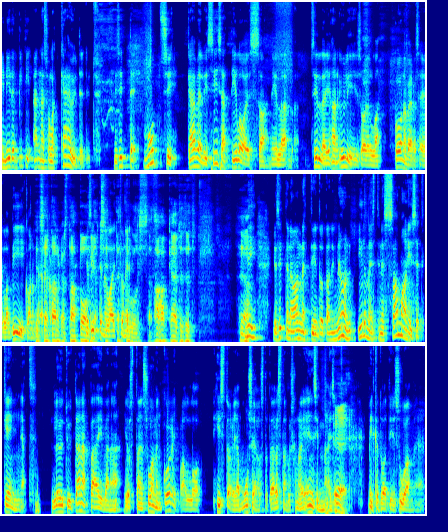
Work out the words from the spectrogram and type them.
niin niiden piti ns. olla käytetyt. Niin sitten mutsi käveli sisätiloissa niillä sillä ihan yliisoilla konverseilla viikon verran. Se tarkastaa pohjat ja sitten ne laittoi ne... tullissa. Aha, käytetyt. Niin, ja sitten ne annettiin, tota, niin ne on ilmeisesti ne samaiset kengät, löytyy tänä päivänä jostain Suomen koripallo historiamuseosta tai jostain, koska ne oli ensimmäiset, okay. mitkä tuotiin Suomeen.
